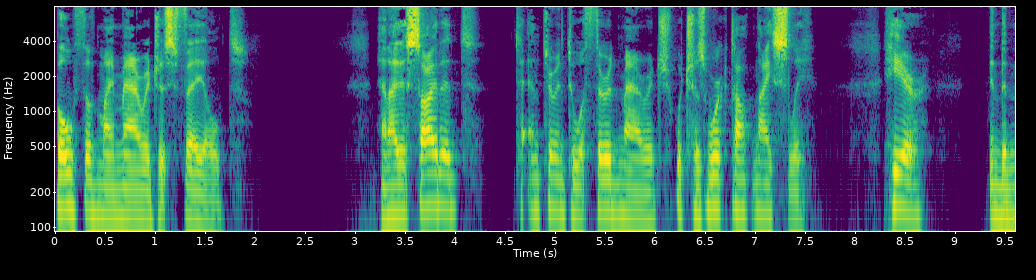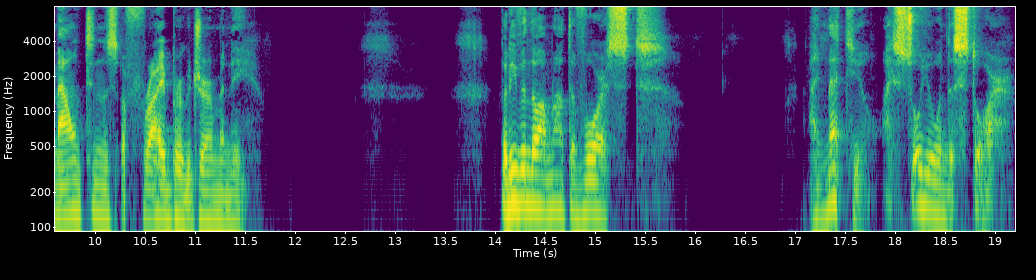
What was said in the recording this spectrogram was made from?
Both of my marriages failed. And I decided to enter into a third marriage, which has worked out nicely here in the mountains of Freiburg, Germany. But even though I'm not divorced, I met you. I saw you in the store.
